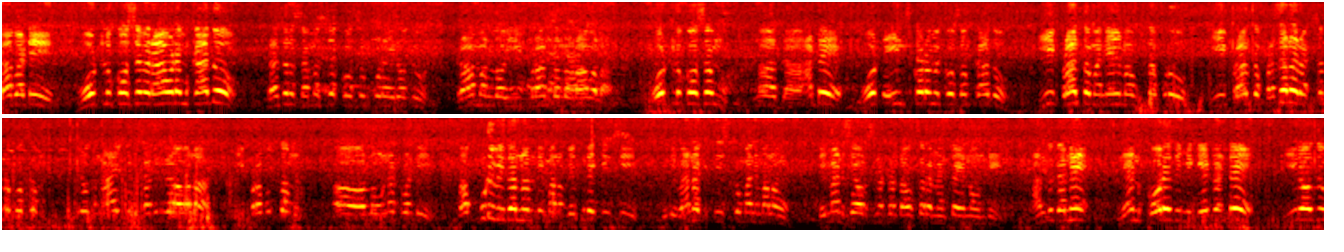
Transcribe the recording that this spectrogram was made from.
కాబట్టి ఓట్ల కోసమే రావడం కాదు ప్రజల సమస్య కోసం కూడా ఈరోజు గ్రామంలో ఈ ప్రాంతంలో రావాలా? ఓట్ల కోసం అంటే ఓటు వేయించుకోవడం కోసం కాదు ఈ ప్రాంతం అన్యాయం అవుతున్నప్పుడు ఈ ప్రాంత ప్రజల రక్షణ కోసం ఈరోజు నాయకులు కదిలి రావాలా? ఈ ప్రభుత్వం లో ఉన్నటువంటి తప్పుడు విధానాన్ని మనం వ్యతిరేకించి ఇది వెనక్కి తీసుకోమని మనం డిమాండ్ చేయాల్సినటువంటి అవసరం ఎంతైనా ఉంది. అందుకనే నేను కోరేది మీకు ఏంటంటే ఈరోజు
